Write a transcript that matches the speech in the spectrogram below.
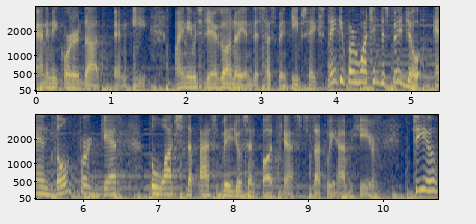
animecorner.me. My name is Diego and this has been Keepsakes. Thank you for watching this video and don't forget to watch the past videos and podcasts that we have here. See you!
